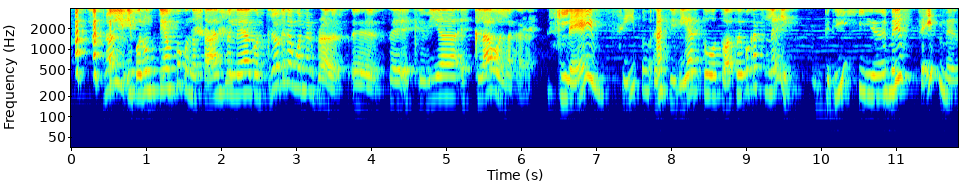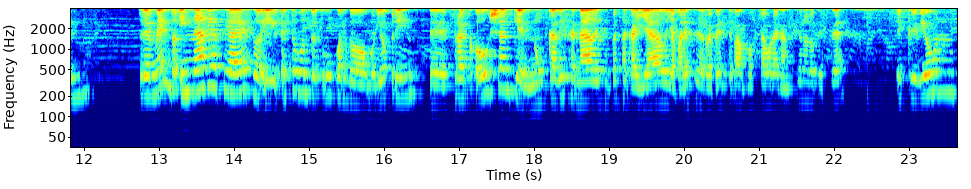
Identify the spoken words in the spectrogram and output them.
¿No? Y, y por un tiempo, cuando estaba en pelea con, creo que era Warner Brothers, eh, se escribía esclavo en la cara. Slave, sí. pues, Se ah, escribía, estuvo toda su época slave. brígido, el medio statement. Tremendo. Y nadie hacía eso. Y esto ponte tú cuando murió Prince, eh, Frank Ocean, que nunca dice nada y siempre está callado y aparece de repente para mostrar una canción o lo que sea, escribió un,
